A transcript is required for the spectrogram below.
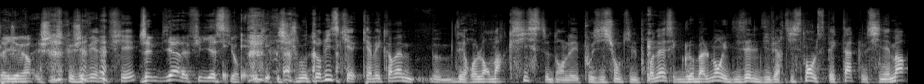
D'ailleurs. C'est ce que j'ai vérifié. bien la filiation. je m'autorise qu'il y avait quand même euh, des relents marxistes dans les positions qu'il prenait, c'est que globalement, il disait le divertissement, le spectacle, le cinéma,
